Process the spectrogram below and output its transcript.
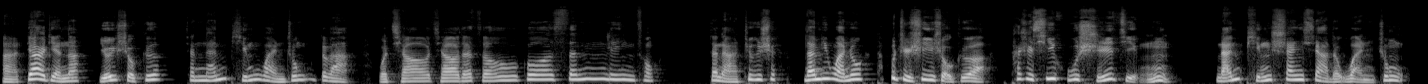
啊。第二点呢，有一首歌叫《南屏晚钟》，对吧？我悄悄地走过森林丛，在哪？这个是《南屏晚钟》，它不只是一首歌，它是西湖十景，南屏山下的晚钟。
